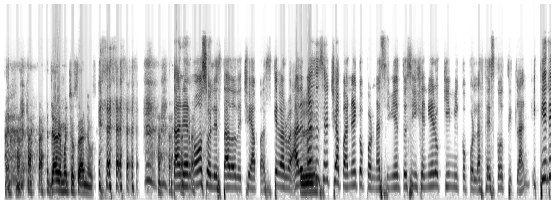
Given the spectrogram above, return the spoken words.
ya de muchos años. Tan hermoso el estado de Chiapas, qué bárbaro. Además de ser chiapaneco por nacimiento, es ingeniero químico por la FESCO Titlán y tiene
